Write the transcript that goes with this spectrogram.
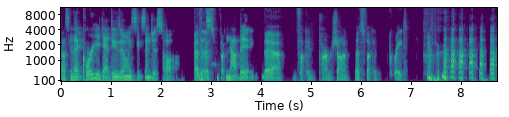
And that corgi tattoo is only six inches tall. That's, that's fucking, not big. Yeah, fucking parmesan. That's fucking great. I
